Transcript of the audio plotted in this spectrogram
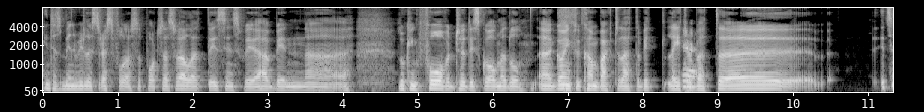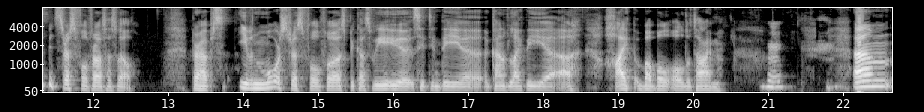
It has been really stressful as supporters as well, at least since we have been looking forward to this gold medal. Uh, going to come back to that a bit later, yeah. but uh, it's a bit stressful for us as well. Perhaps even more stressful for us because we uh, sit in the uh, kind of like the uh, hype bubble all the time. Mm-hmm. Um,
